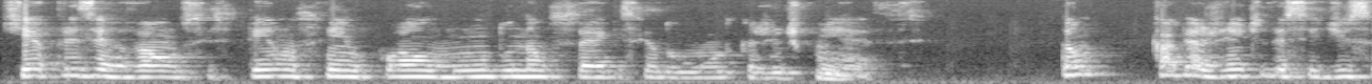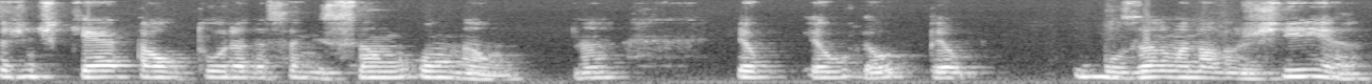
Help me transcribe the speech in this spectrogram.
que é preservar um sistema sem o qual o mundo não segue sendo o mundo que a gente conhece. Então, cabe a gente decidir se a gente quer estar à altura dessa missão ou não. Né? Eu, eu, eu, eu, usando uma analogia,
